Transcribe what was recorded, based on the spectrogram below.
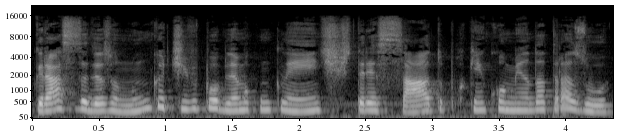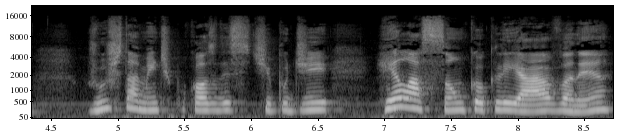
graças a Deus, eu nunca tive problema com cliente estressado porque a encomenda atrasou. Justamente por causa desse tipo de relação que eu criava, né?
